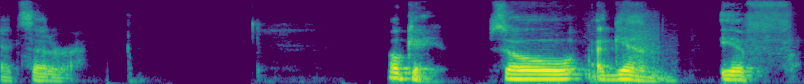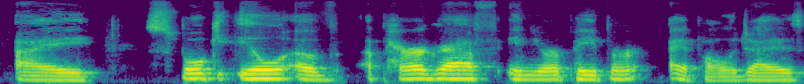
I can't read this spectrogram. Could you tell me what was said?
etc. Okay, so again, if I spoke ill of a paragraph in your paper, I apologize.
